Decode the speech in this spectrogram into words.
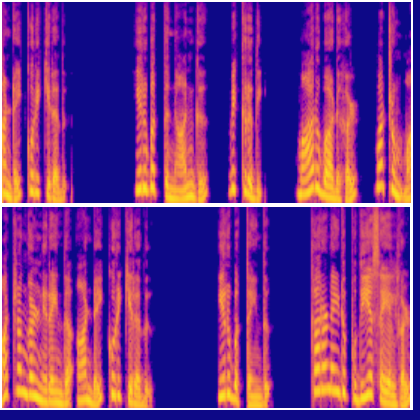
ஆண்டை குறிக்கிறது. இருபத்து நான்கு விக்ருதி. மாறுபாடுகள் மற்றும் மாற்றங்கள் நிறைந்த ஆண்டை குறிக்கிறது. இருபத்தைந்து. கரணைடு புதிய செயல்கள்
